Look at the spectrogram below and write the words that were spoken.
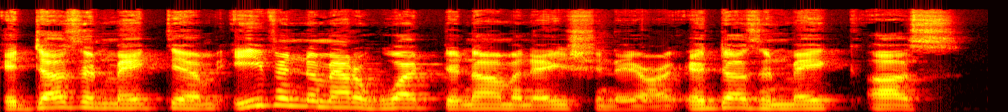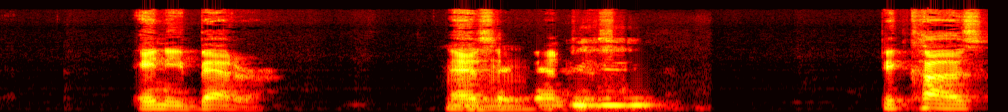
it doesn't make them even no matter what denomination they are it doesn't make us any better as Mhm. adventists Mhm. Because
